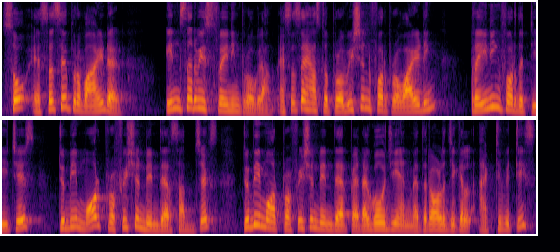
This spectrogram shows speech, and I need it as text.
So, SSA provided in-service training program. SSA has the provision for providing training for the teachers to be more proficient in their subjects, to be more proficient in their pedagogy and methodological activities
